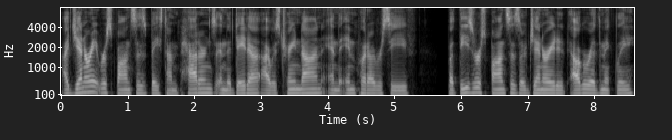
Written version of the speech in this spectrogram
I generate responses based on patterns in the data I was trained on and the input I receive, but these responses are generated algorithmically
